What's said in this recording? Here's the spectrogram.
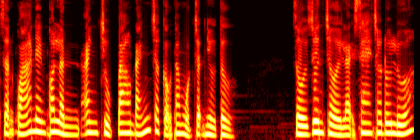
Giận quá nên có lần anh chụp bao đánh cho cậu ta một trận nhừ tử. Rồi duyên trời lại xe cho đôi lứa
